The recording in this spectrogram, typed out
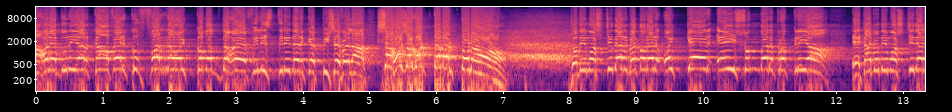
তাহলে দুনিয়ার কাফের কুফাররা ঐক্যবদ্ধ হয়ে ফিলিস্তিনিদেরকে পিষে ফেলার সাহসও করতে পারত না। যদি মসজিদের ভেতরের ঐক্যের এই সুন্দর প্রক্রিয়া, এটা যদি মসজিদের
